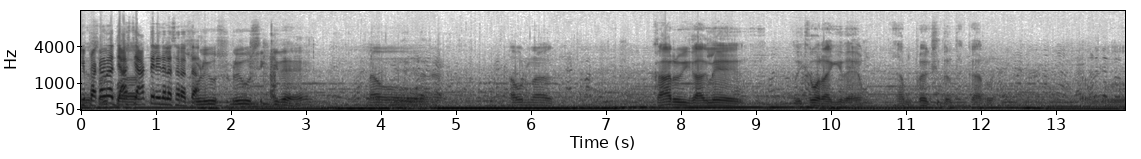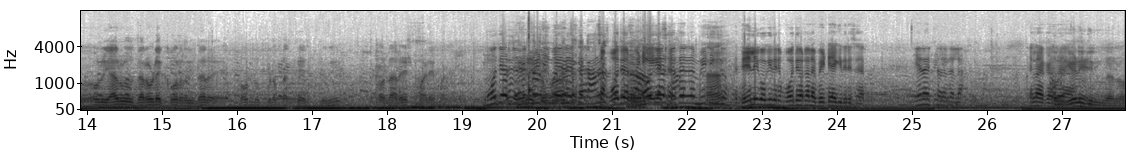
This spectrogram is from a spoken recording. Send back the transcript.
ಈ ಪ್ರಕರಣ ಜಾಸ್ತಿ ಆಗ್ತಾ ಇದೆಯಲ್ಲ ಸರ್ ಅಂತ ಸುಳಿವು ಸುಳಿವು ಸಿಕ್ಕಿದೆ. ನಾವು ಅವ್ರನ್ನ ಕಾರು ಈಗಾಗಲೇ ರಿಕವರ್ ಆಗಿದೆ. ಉಪಯೋಗಿಸಿದಂಥ ಕಾರು. ಅವರು ಯಾರು ದರೋಡೆಕೋರರು ಇದ್ದಾರೆ ಅವ್ರನ್ನೂ ಕೂಡ ಪತ್ತೆ ಹಚ್ತೀವಿ. ಅವ್ರನ್ನ ಅರೆಸ್ಟ್ ಮಾಡೇ ಮಾಡ್ತೀವಿ. ಮೋದಿ ಅವ್ರ ಜೊತೆ ಮೀಟಿಂಗ್ ಸರ್, ಮೋದಿ ಅವ್ರ ಹೇಗೆ ಜೊತೆ ಮೀಟಿಂಗ್ ದೆಹಲಿಗೆ ಹೋಗಿದ್ರಿ ಮೋದಿ ಅವರೆಲ್ಲ ಭೇಟಿ ಆಗಿದ್ರಿ ಸರ್? ಏನಾಯ್ತು ಸರ್ ಅದೆಲ್ಲ? ಎಲ್ಲ ಅವ್ರಿಗೆ ಹೇಳಿದ್ದೀನಿ ನಾನು.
